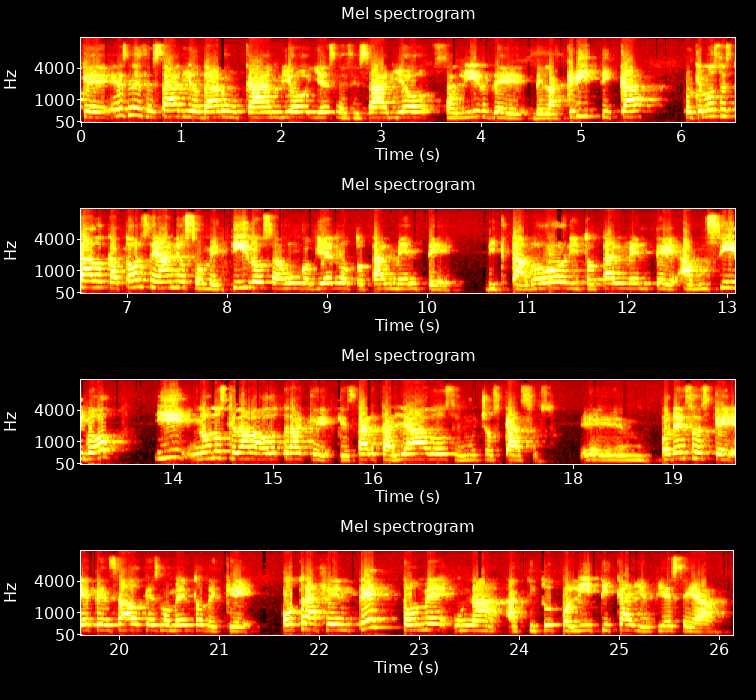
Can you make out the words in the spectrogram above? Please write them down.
que es necesario dar un cambio y es necesario salir de la crítica, porque hemos estado 14 años sometidos a un gobierno totalmente dictador y totalmente abusivo y no nos quedaba otra que, estar callados en muchos casos. Eh, por eso es que he pensado que es momento de que otra gente tome una actitud política y empiece a,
